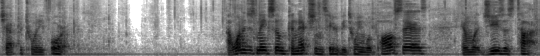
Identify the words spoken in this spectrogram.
chapter 24. I want to just make some connections here between what Paul says and what Jesus taught.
